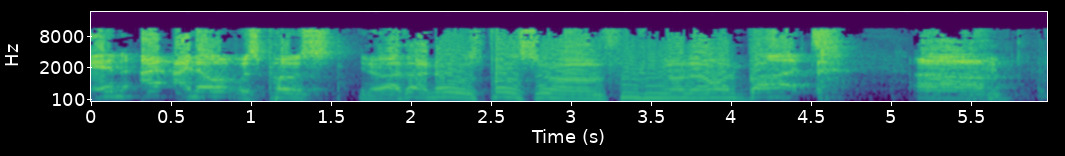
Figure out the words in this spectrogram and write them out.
and I, I know it was post, you know, I, I know it was post uh, 3D on that one, but um,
